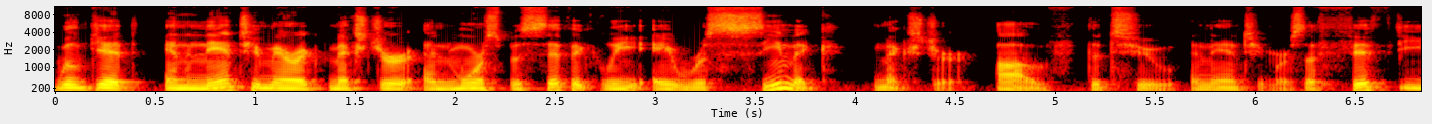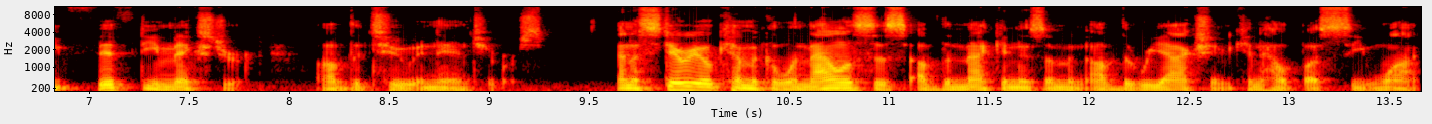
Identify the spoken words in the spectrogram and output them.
we'll get an enantiomeric mixture and more specifically a racemic mixture of the two enantiomers, a 50-50 mixture of the two enantiomers. And a stereochemical analysis of the mechanism and of the reaction can help us see why.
